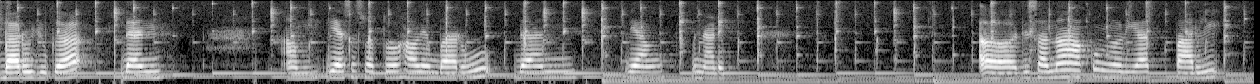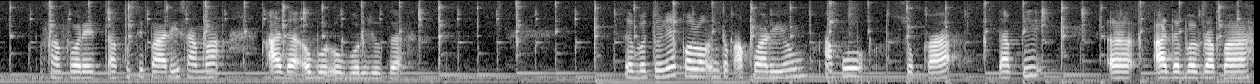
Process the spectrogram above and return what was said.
baru juga dan um, ya sesuatu hal yang baru dan yang menarik. Uh, di sana aku ngeliat pari favorit aku sih pari sama ada ubur-ubur juga sebetulnya kalau untuk akuarium aku suka tapi uh, ada beberapa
